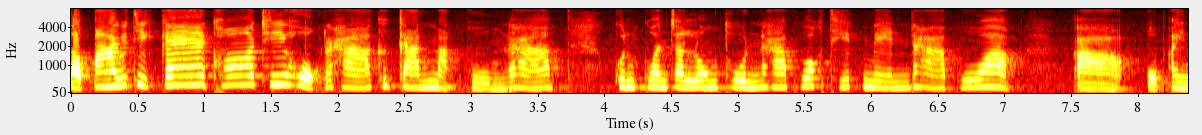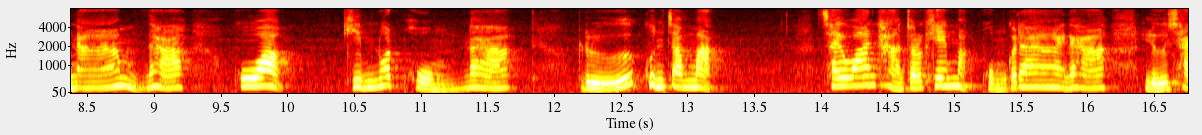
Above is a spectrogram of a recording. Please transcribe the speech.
ต่อไปวิธีแก้ข้อที่ 6 นะคะ คือการหมักผมนะคะ คุณควรจะลงทุนนะคะ พวกทิทเมนต์นะคะ พวกออบไอ้น้ำนะคะ พวกครีมนวดผมนะคะ หรือคุณจะหมัก ใช้ว่านหางจระเข้หมักผมก็ได้นะคะ หรือใช้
